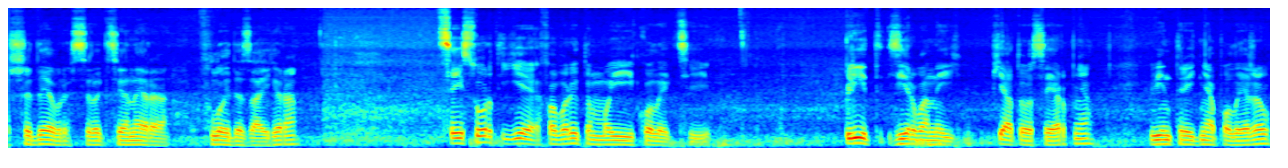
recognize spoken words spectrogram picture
шедевр селекціонера Флойда Зайгера. Цей сорт є фаворитом моєї колекції. Плід зірваний 5 серпня. Він три дня полежав,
